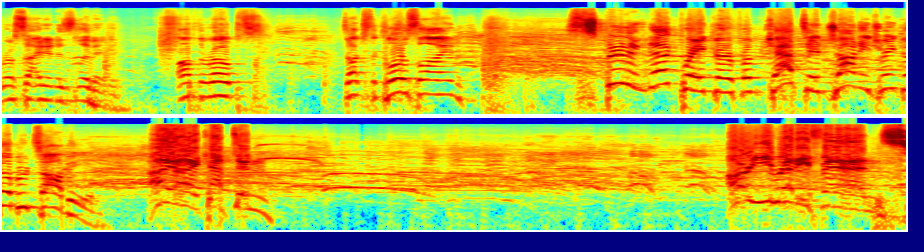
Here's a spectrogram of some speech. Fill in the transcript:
Poseidon is livid. Off the ropes. Ducks the clothesline. Spinning neck breaker from Captain Johnny Drinko Butabi. Aye, aye, Captain. Are ye ready, fans?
